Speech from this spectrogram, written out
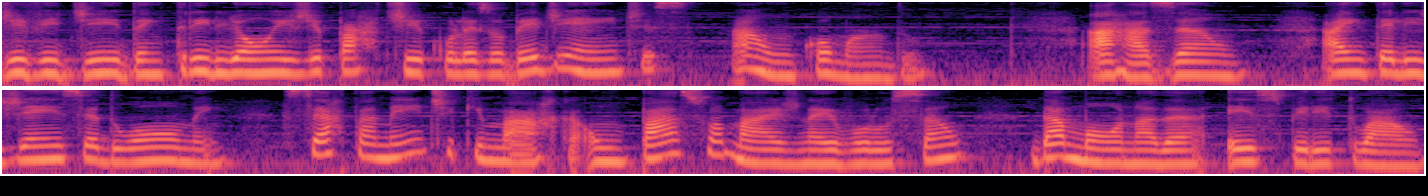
dividido em trilhões de partículas obedientes a um comando. A razão, a inteligência do homem, certamente que marca um passo a mais na evolução da mônada espiritual,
